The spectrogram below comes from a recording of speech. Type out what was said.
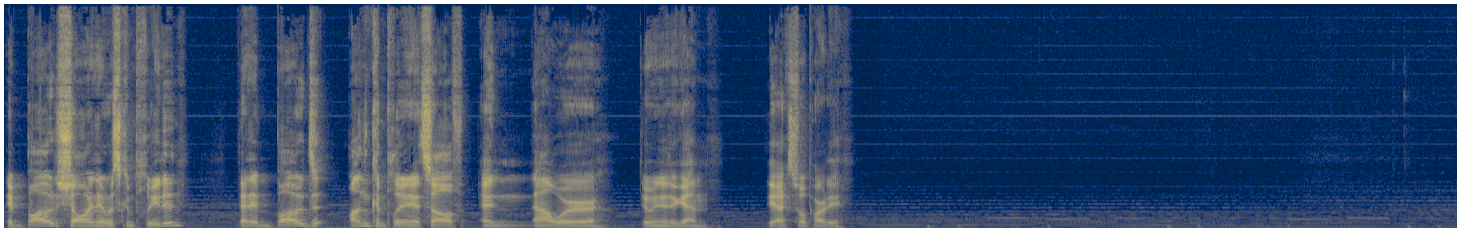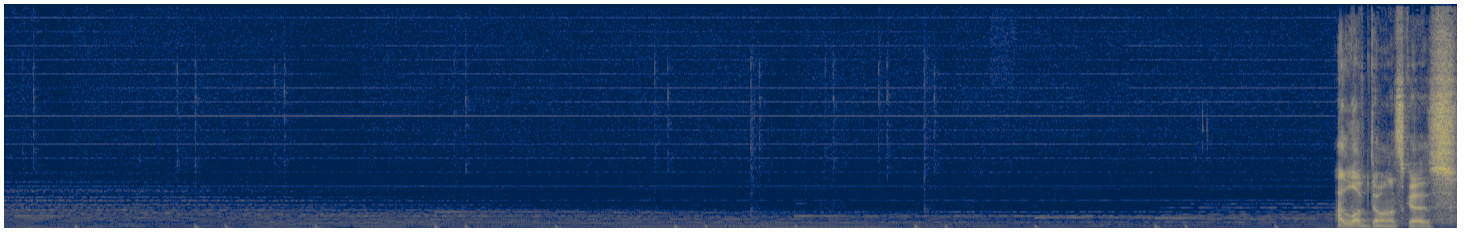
It bugged showing it was completed, then it bugged uncompleting itself, and now we're doing it again. The exfil party. I love donuts, guys.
